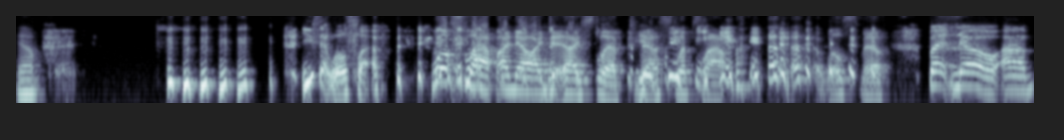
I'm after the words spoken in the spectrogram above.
Yeah. you said Will slap. Will slap. I know. I did. I slipped. Yeah, slip slap. Will Smith. But no. Um,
